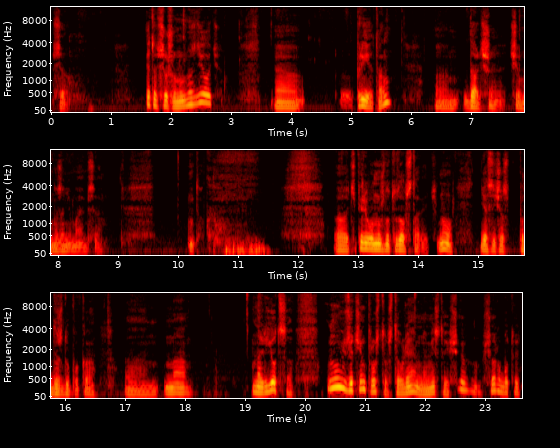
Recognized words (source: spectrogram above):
Все. Это все, что нужно сделать. А, при этом а, дальше, чем мы занимаемся. Вот так. А, теперь его нужно туда вставить. Ну, я сейчас подожду, пока на, нальется. Ну и затем просто вставляем на место и все, все работает.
